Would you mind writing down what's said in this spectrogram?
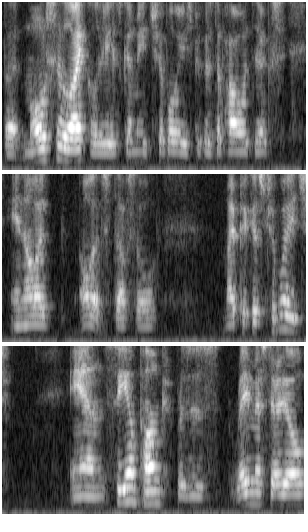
But most likely it's gonna be Triple H because the politics and all that all that stuff. So my pick is Triple H. And CM Punk versus Rey Mysterio.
